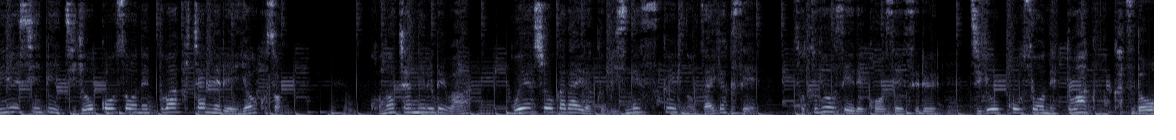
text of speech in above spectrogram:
NUCB 事業構想ネットワークチャンネルへようこそ。このチャンネルでは小屋商科大学ビジネススクールの在学生卒業生で構成する事業構想ネットワークの活動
